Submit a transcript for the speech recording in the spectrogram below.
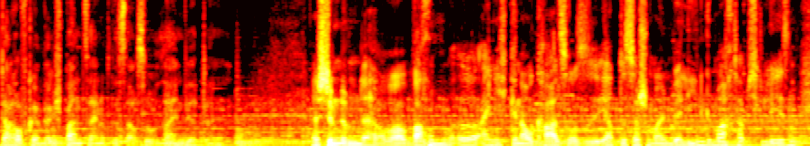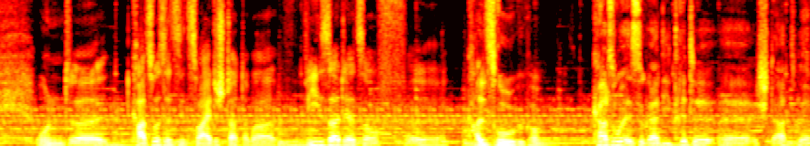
darauf können wir gespannt sein, ob das auch so sein wird. Dann. Das stimmt, aber warum äh, eigentlich genau Karlsruhe? Also, ihr habt das ja schon mal in Berlin gemacht, habe ich gelesen. Und äh, Karlsruhe ist jetzt die zweite Stadt, aber wie seid ihr jetzt auf äh, Karlsruhe gekommen? Karlsruhe ist sogar die dritte äh, Stadt. Wir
